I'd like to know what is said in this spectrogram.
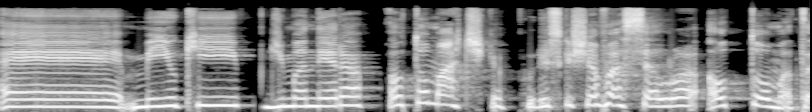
é, meio que de maneira automática. Por isso que chama a célula autômata.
